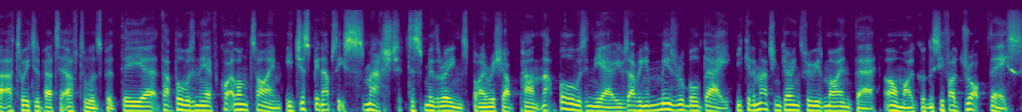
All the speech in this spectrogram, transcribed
uh, I tweeted about it afterwards. But the uh, that ball was in the air for quite a long time. He'd just been absolutely smashed to smithereens by Rishabh Pant. That ball was in the air. He was having a miserable day. You can imagine going through his mind there. Oh my goodness! If I drop this,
